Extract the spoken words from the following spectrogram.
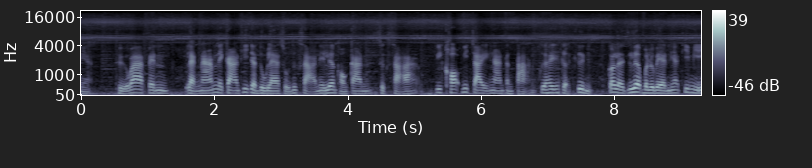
เนี่ยถือว่าเป็นแหล่งน้ำในการที่จะดูแลศูนย์ศึกษาในเรื่องของการศึกษาวิเคราะห์วิจัยงานต่างๆ เพื่อให้เกิดขึ้น ก็เลยเลือกบริเวณนี้ที่มี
